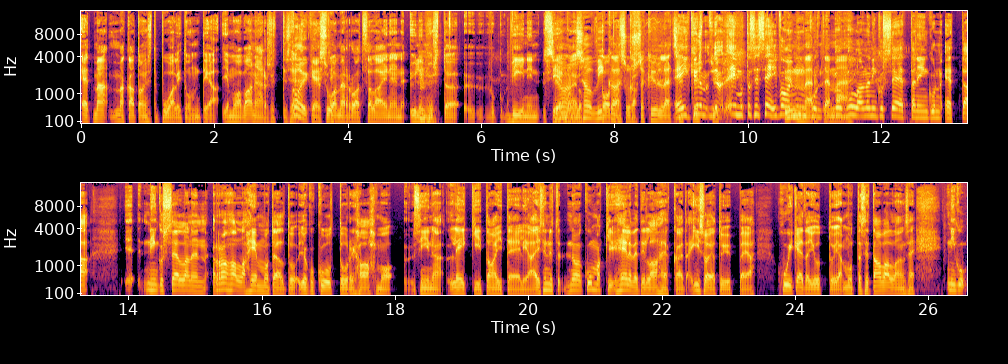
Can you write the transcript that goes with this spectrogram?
että mä, mä katoin sitä puoli tuntia ja mua vaan ärsytti se Oikeesti? suomenruotsalainen ylimystö mm. viinin siemailu. Se on, se on vika sussa kyllä, että ei, kyllä, ei, mutta se, se ei vaan niin kuin, no, mulla on niin kuin se, että, niin kuin, että niin kuin sellainen rahalla hemmoteltu joku kulttuurihahmo siinä leikkii taiteilija. Ei se nyt, ne on kummakin helvetin lahjakkaita, isoja tyyppejä, huikeita juttuja, mutta se tavallaan se, niin kuin,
